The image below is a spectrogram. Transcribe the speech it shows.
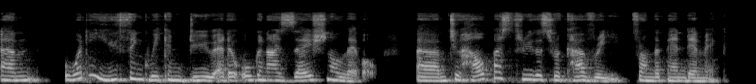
Um, what do you think we can do at an organizational level um, to help us through this recovery from the pandemic?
